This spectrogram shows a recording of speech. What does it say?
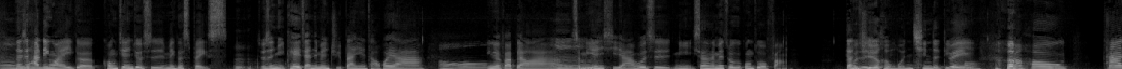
嗯，但是它另外一个空间就是 Maker Space，嗯，就是你可以在那边举办研讨会啊，哦，音乐发表啊，嗯、什么研习啊，或者是你像在那边做个工作坊，感觉很文青的地方，对，然后。它，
